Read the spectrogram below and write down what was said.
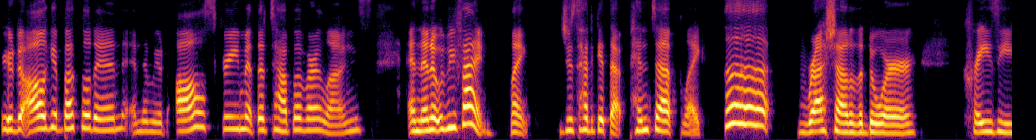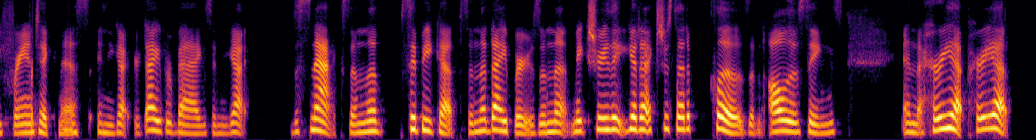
we would all get buckled in and then we would all scream at the top of our lungs and then it would be fine. Like, just had to get that pent up, like, ah, rush out of the door, crazy franticness. And you got your diaper bags and you got the snacks and the sippy cups and the diapers and the make sure that you get an extra set of clothes and all those things and the hurry up hurry up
